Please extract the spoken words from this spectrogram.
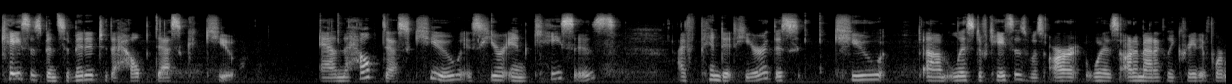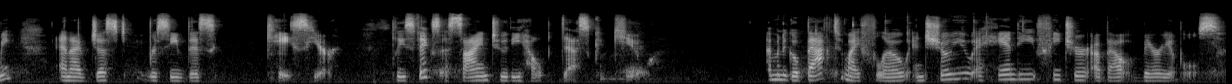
case has been submitted to the help desk queue. And the help desk queue is here in cases. I've pinned it here. This queue um, list of cases was, are, was automatically created for me, and I've just received this case here. Please fix assign to the help desk queue. I'm going to go back to my flow and show you a handy feature about variables.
